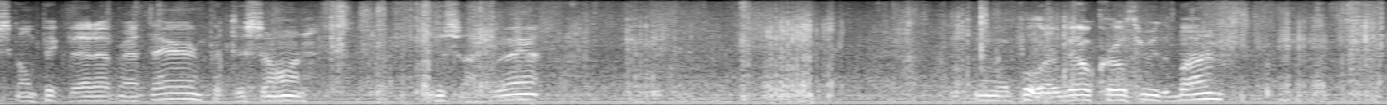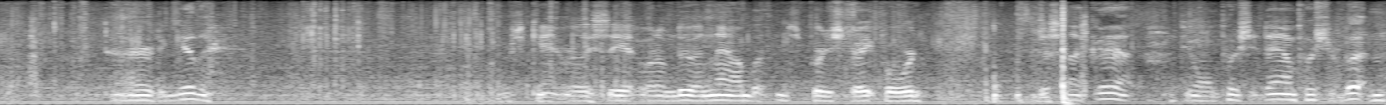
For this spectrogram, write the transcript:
Just gonna pick that up right there and put this on just like that. And we'll pull our Velcro through the bottom. Tie her together. Of course, you can't really see it what I'm doing now, but it's pretty straightforward. Just like that. If you want to push it down, push your button.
